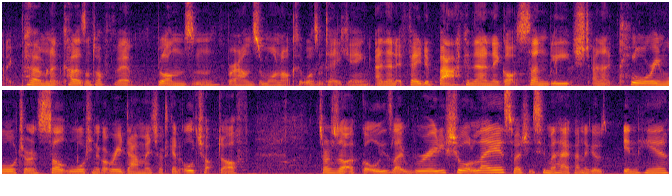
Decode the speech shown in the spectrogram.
like permanent colours on top of it, blondes and browns and whatnot, because it wasn't taking. And then it faded back, and then it got sun bleached, and then chlorine water and salt water, and it got really damaged. So I had to get it all chopped off. So as a result, I've got all these like really short layers. So as you see, my hair kind of goes in here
